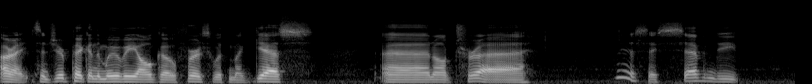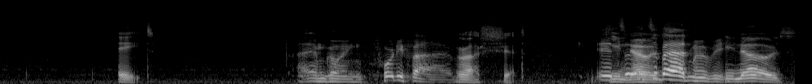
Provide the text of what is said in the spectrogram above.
all right, since you're picking the movie, I'll go first with my guess, and I'll try. I'm gonna say seventy-eight. I am going 45. Oh shit! It's, He a, it's a bad movie. He knows.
